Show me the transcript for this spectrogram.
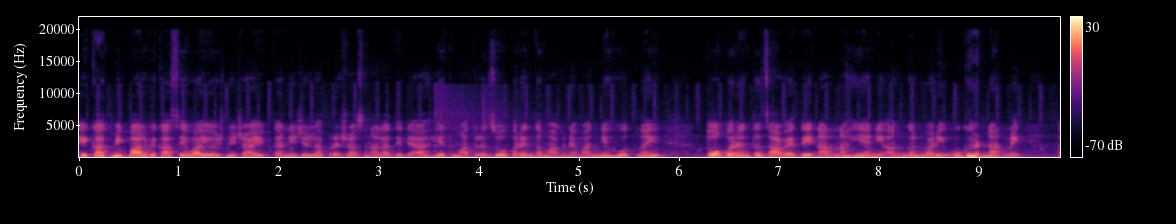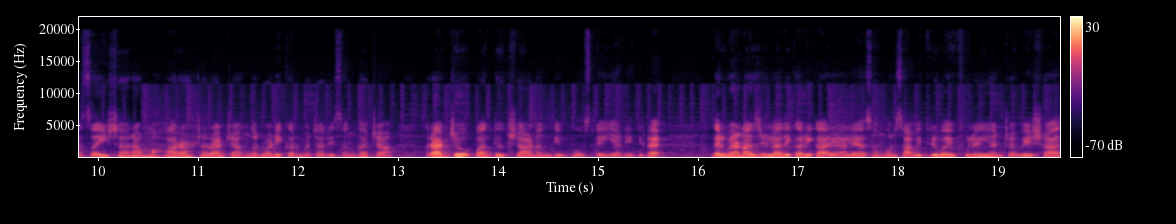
एकात्मिक बाल विकास सेवा योजनेच्या आयुक्तांनी जिल्हा प्रशासनाला दिल्या आहेत. मात्र जोपर्यंत मागण्या मान्य होत नाही तोपर्यंत चाव्या देणार नाही आणि अंगणवाडी उघडणार नाही. असा इशारा महाराष्ट्र राज्य अंगणवाडी कर्मचारी संघाच्या राज्य उपाध्यक्ष आनंदी भोसले यांनी दिलाय. दरम्यान आज जिल्हाधिकारी कार्यालयासमोर सावित्रीबाई फुले यांच्या वेशात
